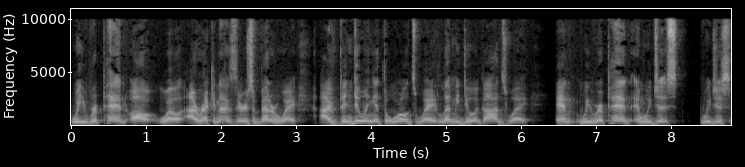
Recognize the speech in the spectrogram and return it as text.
we repent. Oh, well, I recognize there's a better way. I've been doing it the world's way. Let me do it God's way. And we repent and we just we just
